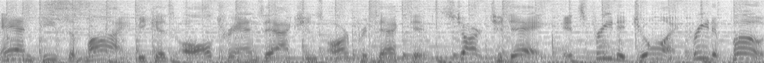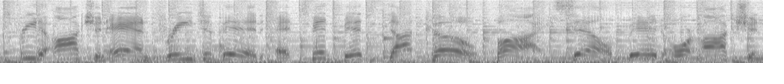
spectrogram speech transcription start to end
and peace of mind because all transactions are protected. Start today. It's free to join, free to post, free to auction, and free to bid at bidbit.co. Buy, sell, bid, or auction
